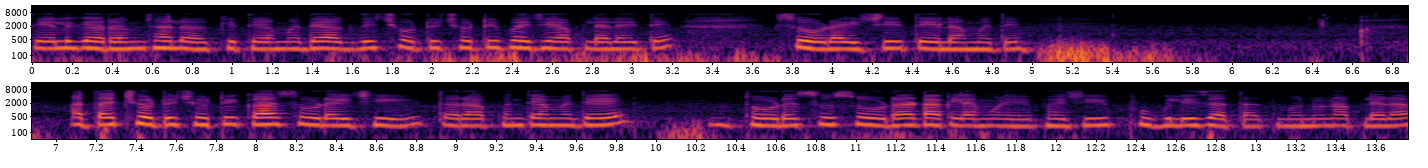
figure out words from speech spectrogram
तेल गरम झालं की त्यामध्ये अगदी छोटी छोटी भजी आपल्याला इथे सोडायची तेलामध्ये. आता छोटी छोटी का सोडायची? तर आपण त्यामध्ये थोडंसं सोडा टाकल्यामुळे भजी फुगली जातात. म्हणून आपल्याला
